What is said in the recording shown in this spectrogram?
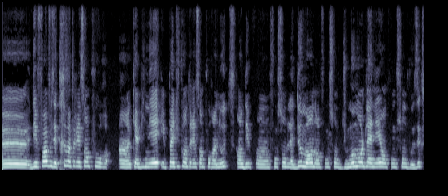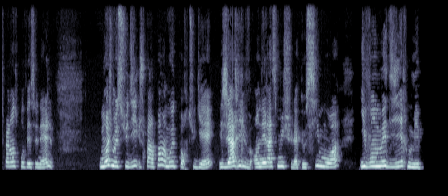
Euh, des fois, vous êtes très intéressant pour un cabinet et pas du tout intéressant pour un autre, en, en fonction de la demande, en fonction du moment de l'année, en fonction de vos expériences professionnelles. Moi, je me suis dit, je parle pas un mot de portugais. J'arrive en Erasmus, je suis là que six mois. Ils vont me dire, mais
